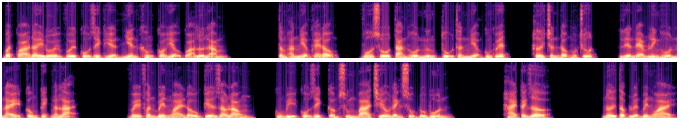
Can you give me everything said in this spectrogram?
Bất quá đây đối với cổ dịch hiển nhiên không có hiệu quả lớn lắm. Tâm hắn niệm khẽ động, vô số tàn hồn ngưng tụ thần niệm cung quyết, hơi chấn động một chút, liền đem linh hồn này công kích ngăn lại. Về phần bên ngoài đầu kia giao long, cũng bị cổ dịch cầm súng ba chiêu đánh sụp đổ bốn. Hai cách giờ, nơi tập luyện bên ngoài,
